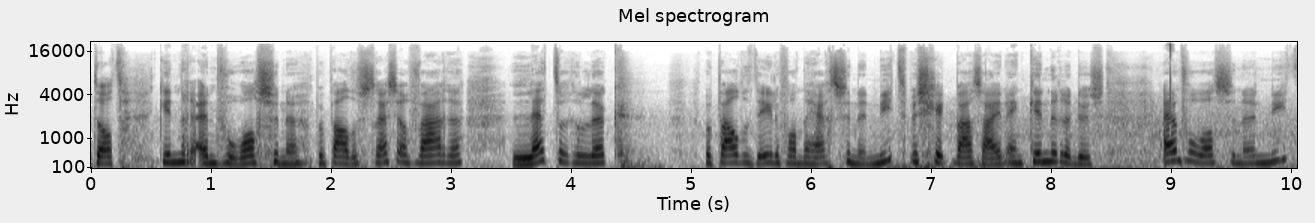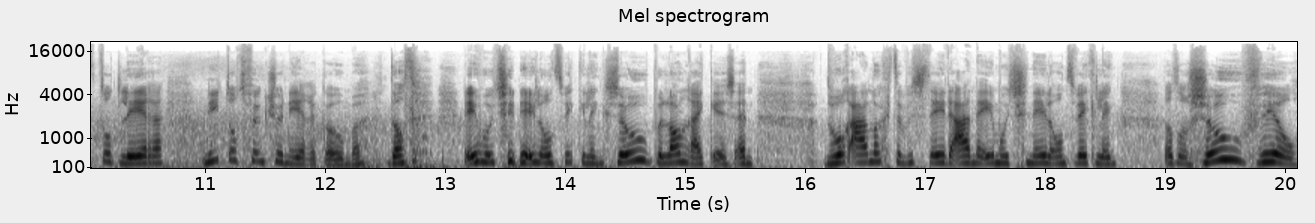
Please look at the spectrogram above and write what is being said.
dat kinderen en volwassenen bepaalde stress ervaren, letterlijk bepaalde delen van de hersenen niet beschikbaar zijn. En kinderen dus en volwassenen niet tot leren, niet tot functioneren komen. Dat de emotionele ontwikkeling zo belangrijk is. En door aandacht te besteden aan de emotionele ontwikkeling, dat er zoveel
